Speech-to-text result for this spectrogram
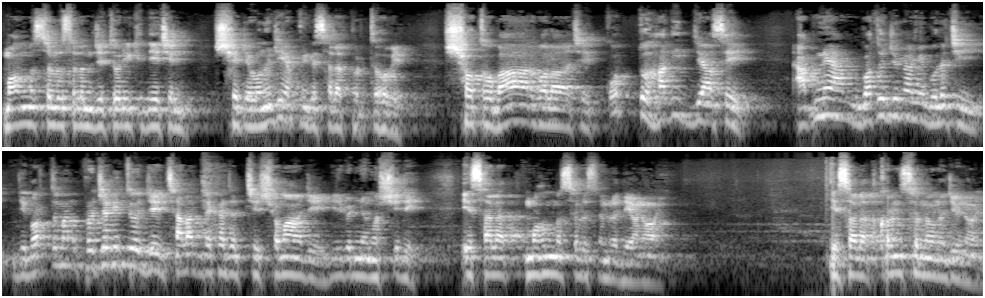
মোহাম্মদ সাল্লাহ সাল্লাম যে তরিক দিয়েছেন, সেটা অনুযায়ী আপনাকে সালাত করতে হবে। শতবার বলা আছে, কত হাদিস যে আছে। আপনি গত জমে আমি বলেছি যে বর্তমান প্রচলিত যে সালাদ দেখা যাচ্ছে সমাজে, বিভিন্ন মসজিদে, এ সালাত মোহাম্মদ সাল্লাহ সাল্লামরা দেওয়া নয়। এ সালাদ করণ সন্ন অনুযায়ী নয়।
